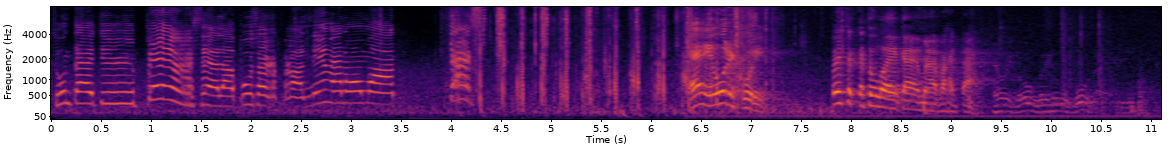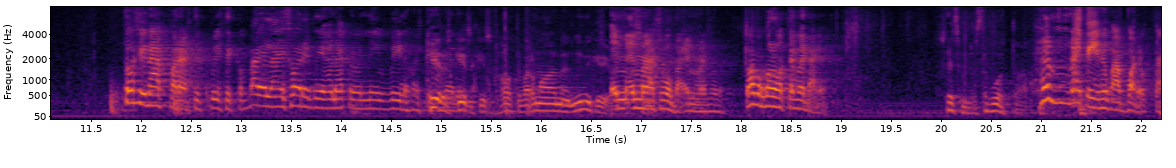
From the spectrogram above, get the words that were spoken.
Sun täytyy perseellä pusertaa nimenomaan tästä! Hei Urikuri, pystytkö tulee käymään vähän täällä? Tosi näppärästi pistikö, välillä ei sormia näkynyt niin vinhasti. Kiitos, kiitos, kiitos. Haluatte varmaan nimikirjoja. En, en mä sulta, en mä sulta. Kauanko olette vetänyt? 17 vuotta. Hemmetin hyvä porukka.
